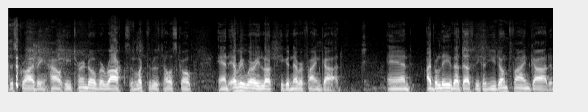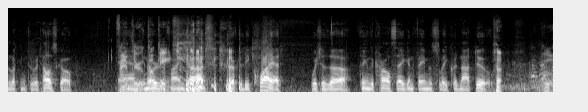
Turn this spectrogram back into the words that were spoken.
describing how he turned over rocks and looked through his telescope, and everywhere he looked, he could never find God. And I believe that that's because you don't find God in looking through a telescope. Find him and through in order to find God, you have to be quiet, which is a thing that Carl Sagan famously could not do. Ooh,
